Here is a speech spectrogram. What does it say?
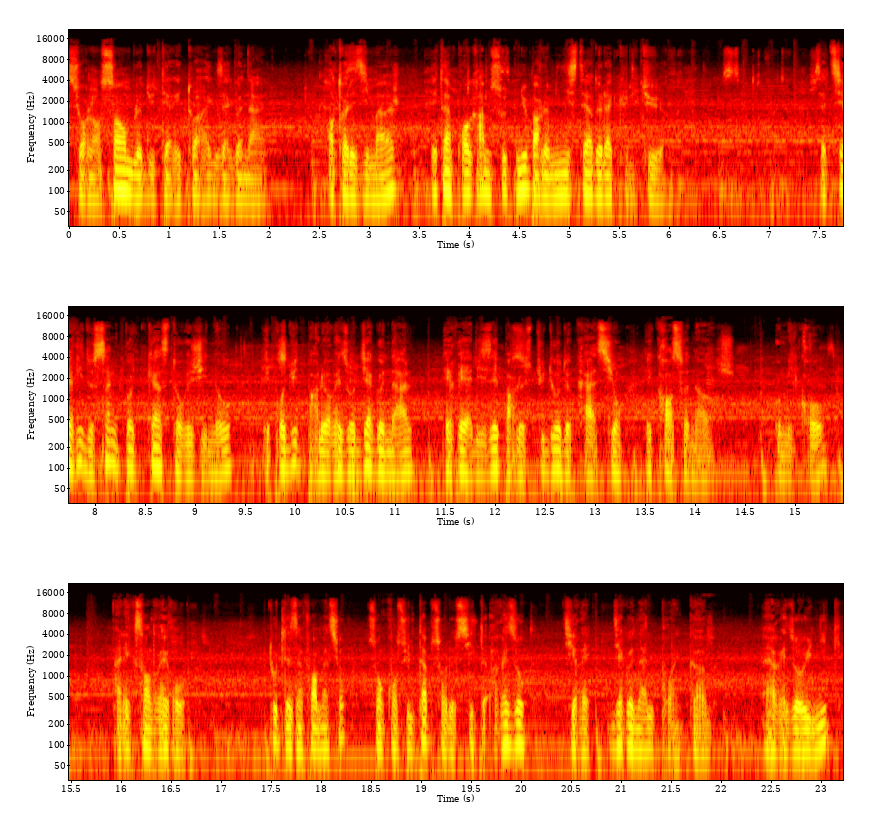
sur l'ensemble du territoire hexagonal. Entre les images est un programme soutenu par le ministère de la Culture. Cette série de 5 podcasts originaux est produite par le réseau Diagonal et réalisée par le studio de création Écran Sonore. Au micro, Alexandre Hérault. Toutes les informations sont consultables sur le site réseau-diagonal.com, un réseau unique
